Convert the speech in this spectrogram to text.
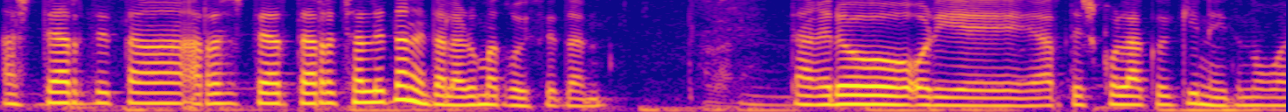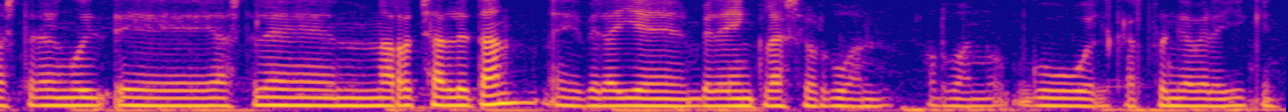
aste arte eta arraste arte arratsaldetan eta larun bat goizetan. Eta gero hori e, arte eskolakoekin egiten dugu astelen goi, e, astelen arratsaldetan, e, beraien beraien klase orduan, orduan gu elkartzen ga beraiekin.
